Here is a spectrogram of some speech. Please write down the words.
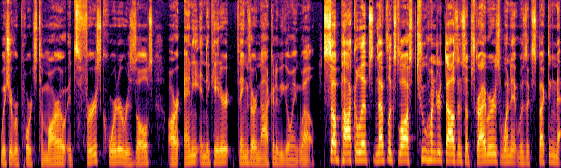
which it reports tomorrow. Its first quarter results are any indicator things are not going to be going well. Subpocalypse, Netflix lost 200,000 subscribers when it was expecting to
